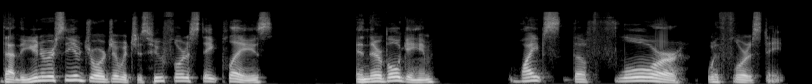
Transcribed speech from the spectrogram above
that the University of Georgia, which is who Florida State plays in their bowl game, wipes the floor with Florida State,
